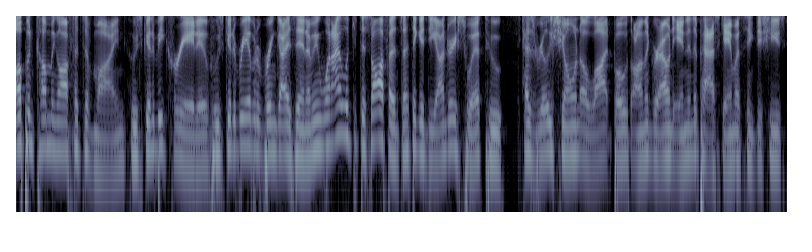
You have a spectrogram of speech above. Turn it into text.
up and coming offensive mind who's going to be creative, who's going to be able to bring guys in. I mean, when I look at this offense, I think of D'Andre Swift, who has really shown a lot both on the ground and in the pass game. I think that she's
